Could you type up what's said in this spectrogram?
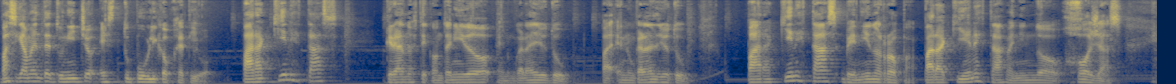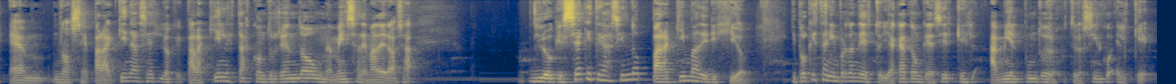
Básicamente tu nicho es tu público objetivo. ¿Para quién estás creando este contenido en un canal de YouTube? En un canal de YouTube. ¿Para quién estás vendiendo ropa? ¿Para quién estás vendiendo joyas? Em, no sé, ¿para quién haces lo que, para quién le estás construyendo una mesa de madera? O sea, lo que sea que estés haciendo, ¿para quién va dirigido? ¿Y por qué es tan importante esto? Y acá tengo que decir que es a mí el punto de los, de los cinco el que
